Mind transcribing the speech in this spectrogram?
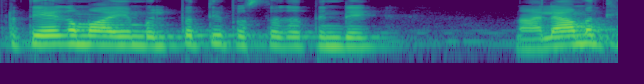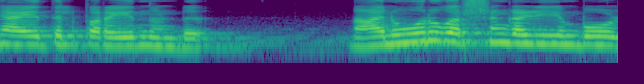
പ്രത്യേകമായും ഉൽപ്പത്തി പുസ്തകത്തിന്റെ നാലാമധ്യായത്തിൽ പറയുന്നുണ്ട് നാനൂറ് വർഷം കഴിയുമ്പോൾ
